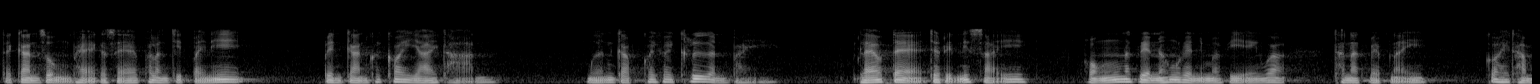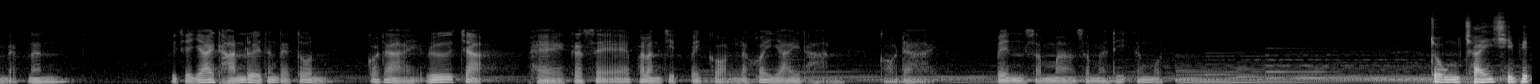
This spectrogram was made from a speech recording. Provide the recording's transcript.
แต่การส่งแผ่กระแสพลังจิตไปนี้ เป็นการค่อยๆย้ายฐาน เหมือนกับค่อยๆเคลื่อนไป แล้วแต่จริตนิสัยของนักเรียนในห้องเรียนอิมาพีเองว่า ถนัดแบบไหนก็ให้ทำแบบนั้น คือจะย้ายฐานเลยตั้งแต่ต้นก็ได้ หรือจะแผ่กระแสพลังจิตไปก่อนแล้วค่อยย้ายฐานก็ได้ เป็นสัมมาสมาธิทั้งหมด จงใช้ชีวิต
